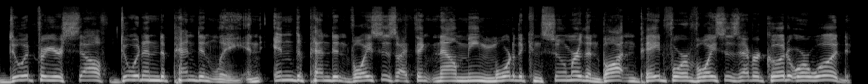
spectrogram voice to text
Do it for yourself. Do it independently. And independent voices, I think, now mean more to the consumer than bought and paid for voices ever could or would.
